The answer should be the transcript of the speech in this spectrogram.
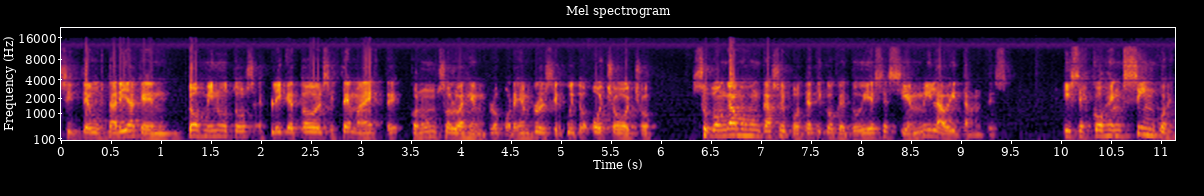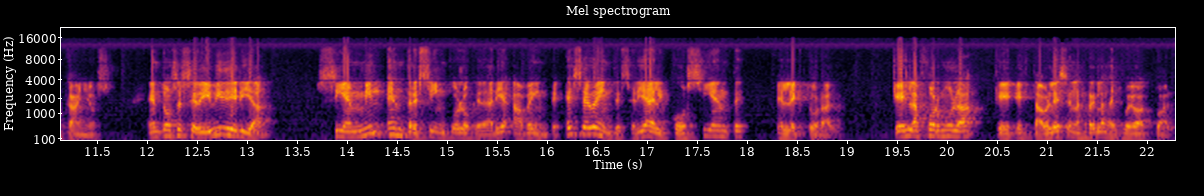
si te gustaría que en dos minutos explique todo el sistema este con un solo ejemplo, por ejemplo, el circuito 88, supongamos un caso hipotético que tuviese 100.000 habitantes y se escogen cinco escaños. Entonces se dividiría 100.000 entre 5, lo que daría a 20. Ese 20 sería el cociente electoral, que es la fórmula que establecen las reglas del juego actual.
